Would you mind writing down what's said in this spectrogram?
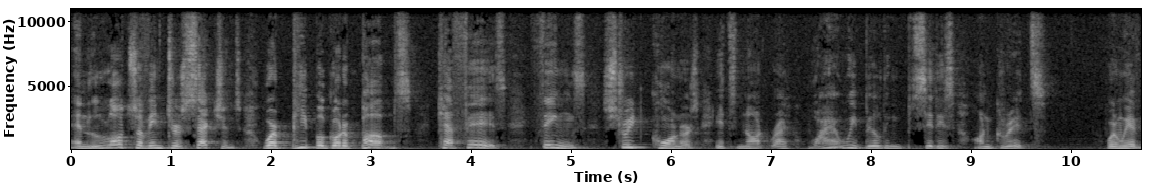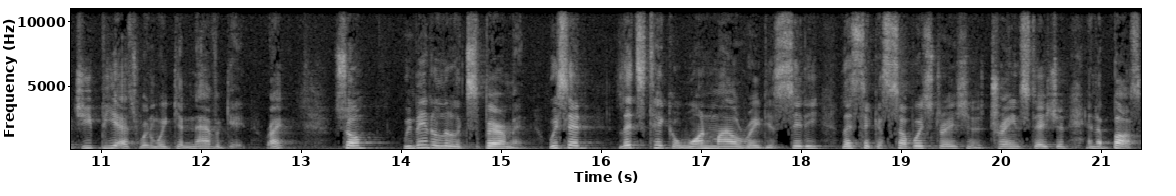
and lots of intersections where people go to pubs, cafes, things, street corners. It's not right. Why are we building cities on grids when we have GPS, when we can navigate, right? So we made a little experiment. We said, Let's take a one mile radius city. Let's take a subway station, a train station, and a bus.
